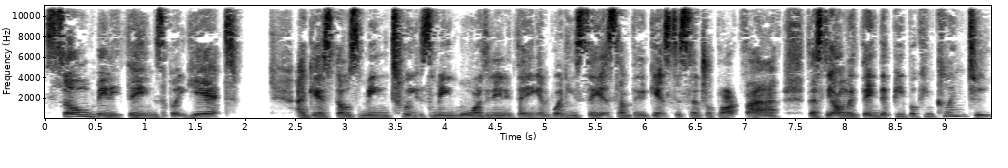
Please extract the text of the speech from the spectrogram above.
so many things. But yet, I guess those mean tweets mean more than anything. And when he said something against the Central Park Five, that's the only thing that people can cling to.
